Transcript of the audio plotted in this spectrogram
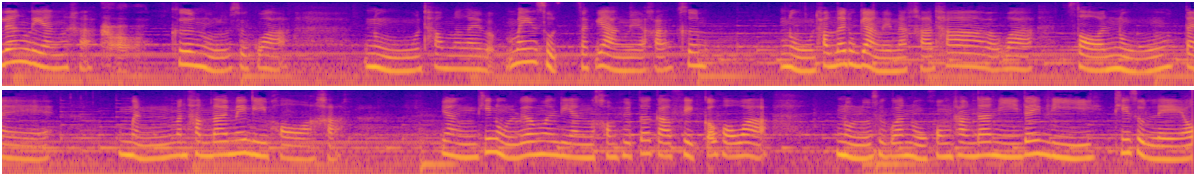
เรื่องเรียนค่ะ เอาเอาเอาคือหนูรู้สึกว่า หนูทำอะไรแบบไม่สุดสักอย่างเลยอะค่ะ คือหนูทำได้ทุกอย่างเลยนะคะ ถ้าแบบว่าสอนหนูแต่เหมือนมันทำได้ไม่ดีพออะค่ะ อย่างที่หนูเลือกมาเรียนคอมพิวเตอร์กราฟิก ก็เพราะว่าหนูรู้สึกว่าหนูคงทำด้านนี้ได้ดีที่สุดแล้ว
